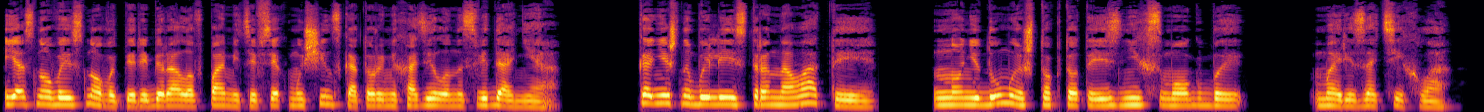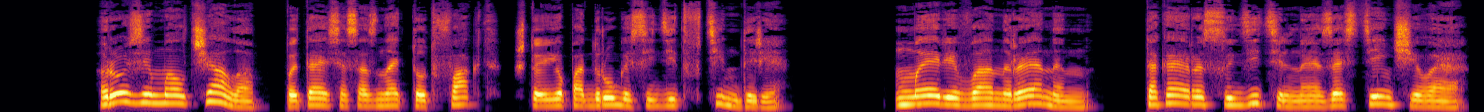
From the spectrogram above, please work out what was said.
Я снова и снова перебирала в памяти всех мужчин, с которыми ходила на свидания. Конечно, были и странноватые, но не думаю, что кто-то из них смог бы... Мэри затихла. Рози молчала, пытаясь осознать тот факт, что ее подруга сидит в Тиндере. Мэри Ван Реннен Такая рассудительная, застенчивая,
